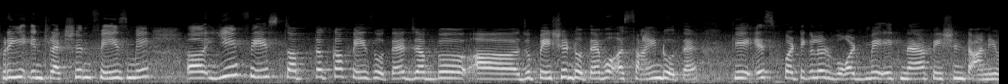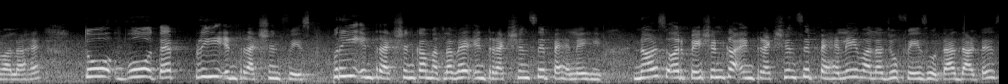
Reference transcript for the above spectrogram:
प्री इंट्रैक्शन फ़ेज़ में ये फ़ेज़ तब तक का फ़ेज़ होता है जब जो पेशेंट होता है वो असाइंड होता है कि इस पर्टिकुलर वार्ड में एक नया पेशेंट आने वाला है। तो वो होता है pre interaction phase pre interaction का मतलब है इंट्रैक्शन से पहले ही। नर्स और पेशेंट का इंट्रैक्शन से पहले वाला जो फ़ेज़ होता है that is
